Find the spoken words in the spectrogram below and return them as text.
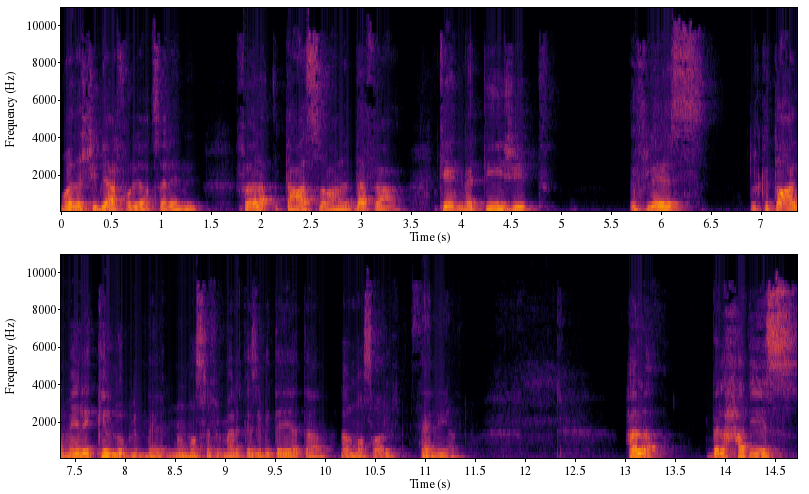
وهذا الشيء بيعرفه رياض سلامة. فلا التعثر عن الدفع كان نتيجة إفلاس القطاع المالي كله بلبنان من المصرف المركزي بداية للمصارف ثانيا. هلا بالحديث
